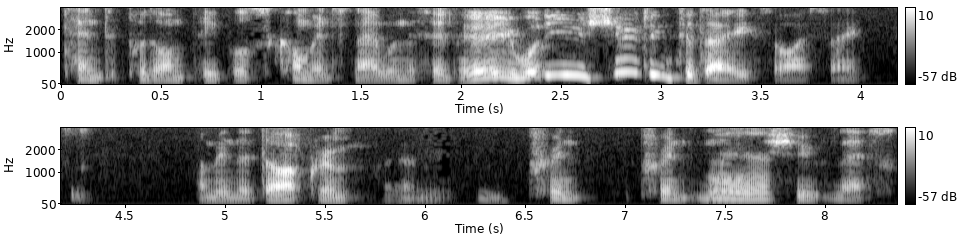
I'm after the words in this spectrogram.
tend to put on people's comments now when they said, "Hey, what are you shooting today?" So I say, "I'm in the darkroom and print print more, Yeah. shoot less."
